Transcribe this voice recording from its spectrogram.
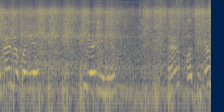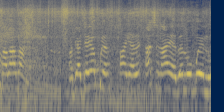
Ume emekwenye iyi eyinye ọtụje mababan ọbịa je ya gbue ọnya a sị na ahịa ebe n'ụgbọelu.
